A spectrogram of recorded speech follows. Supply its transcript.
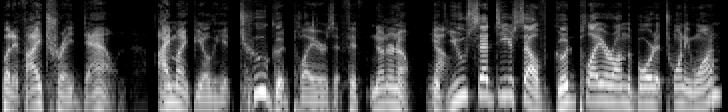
But if I trade down, I might be able to get two good players at 50. No, no, no. no. If you said to yourself, good player on the board at 21,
